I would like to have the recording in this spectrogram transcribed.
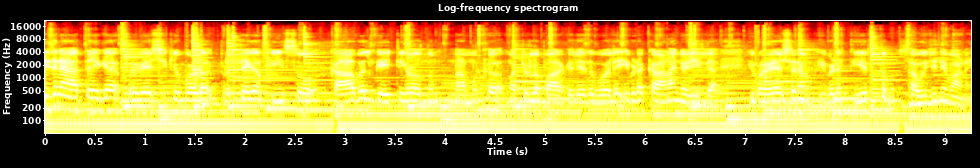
ഇതിനകത്തേക്ക് പ്രവേശിക്കുമ്പോൾ പ്രത്യേക ഫീസോ കാവൽ ഗേറ്റുകളൊന്നും നമുക്ക് മറ്റുള്ള പാർക്കിലേതുപോലെ ഇവിടെ കാണാൻ കഴിയില്ല. ഈ പ്രവേശനം ഇവിടെ തീർത്തും സൗജന്യമാണ്.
